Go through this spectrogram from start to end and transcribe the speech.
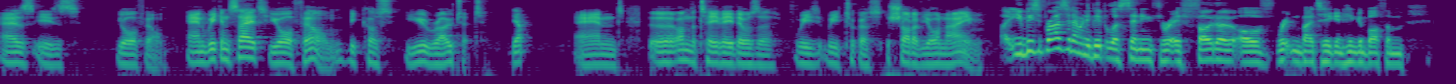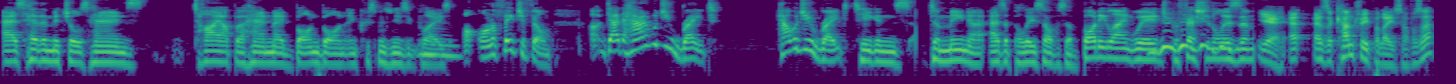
as is your film. And we can say it's your film because you wrote it. Yep. And uh, on the TV, there was a we we took a shot of your name. You'd be surprised at how many people are sending through a photo of written by Tegan Higginbotham as Heather Mitchell's hands tie up a handmade bonbon and Christmas music plays o- on a feature film. Uh, Dad, how would you rate? How would you rate Tegan's demeanor as a police officer? Body language, professionalism. Yeah, as a country police officer,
